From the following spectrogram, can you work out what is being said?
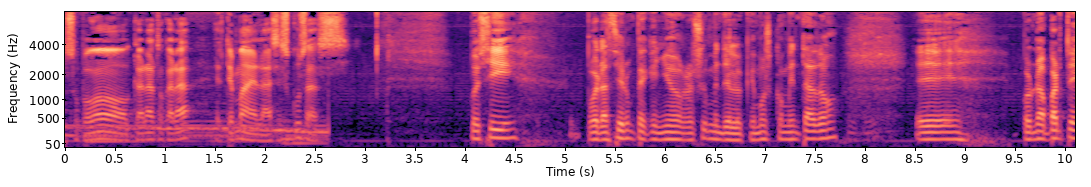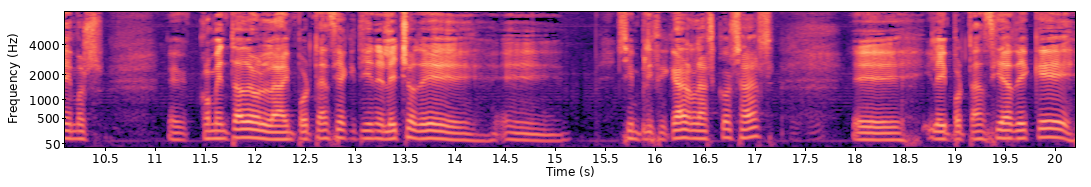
supongo que ahora tocará el tema de las excusas. Pues sí, por hacer un pequeño resumen de lo que hemos comentado, eh, por una parte hemos eh, comentado la importancia que tiene el hecho de simplificar las cosas eh, y la importancia de que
